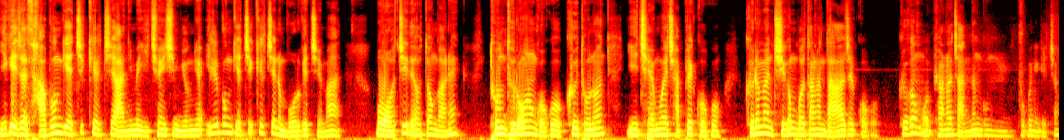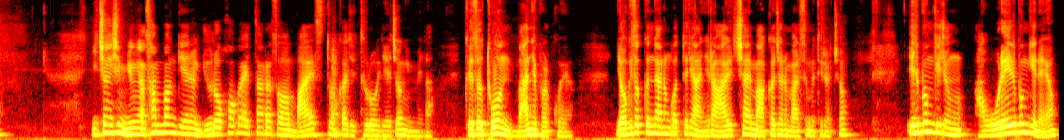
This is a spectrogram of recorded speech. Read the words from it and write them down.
이게 이제 4분기에 찍힐지 아니면 2026년 1분기에 찍힐지는 모르겠지만 뭐 어찌 되었던 간에 돈 들어오는 거고 그 돈은 이 재무에 잡힐 거고 그러면 지금보다는 나아질 거고 그건 뭐 변하지 않는 부분이겠죠. 2026년 3반기에는 유럽 허가에 따라서 마일스톤까지 들어올 예정입니다. 그래서 돈 많이 벌 거예요. 여기서 끝나는 것들이 아니라 알츠하이머 아까 전에 말씀을 드렸죠. 1분기 중, 아, 올해 1분기네요.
